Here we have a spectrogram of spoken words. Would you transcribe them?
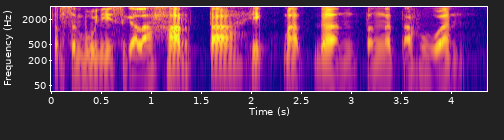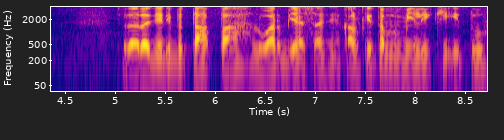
tersembunyi segala harta, hikmat, dan pengetahuan. Saudara, jadi betapa luar biasanya. Kalau kita memiliki itu,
